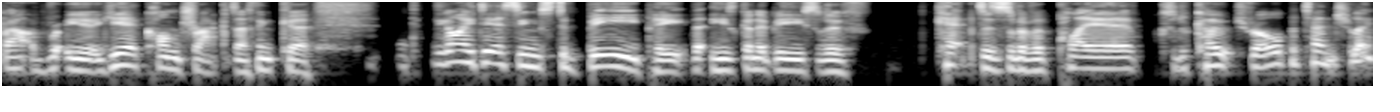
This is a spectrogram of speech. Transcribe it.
about a year contract. I think uh, the idea seems to be, Pete, that he's going to be sort of kept as sort of a player, sort of coach role potentially.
